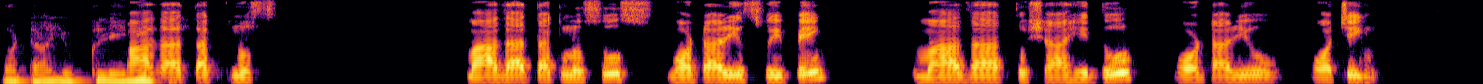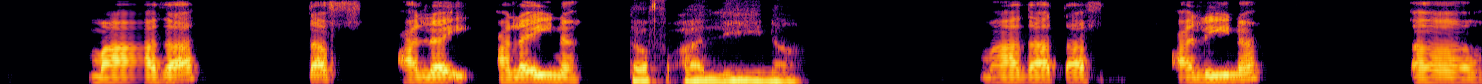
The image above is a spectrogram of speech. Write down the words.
What are you cleaning? Mada taknosu. Mada Taknosu, What are you sweeping? Mada tushahidu. What are you watching? Mada taf alaina. Taf alina. Mada taf alina uh,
